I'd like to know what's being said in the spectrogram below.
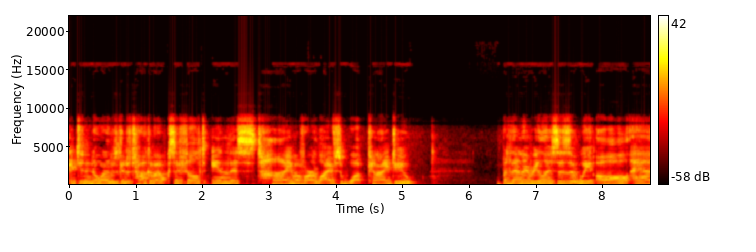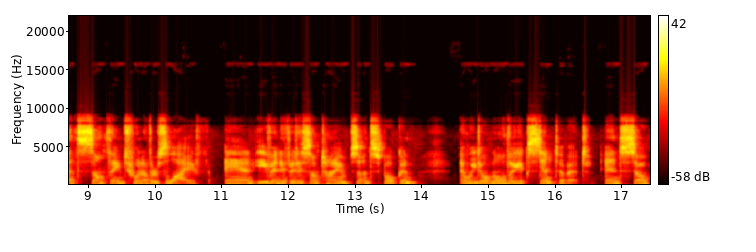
I didn't know what I was going to talk about because I felt in this time of our lives, what can I do? But then I realized is that we all add something to another's life, and even if it is sometimes unspoken, and we don't know the extent of it. And so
